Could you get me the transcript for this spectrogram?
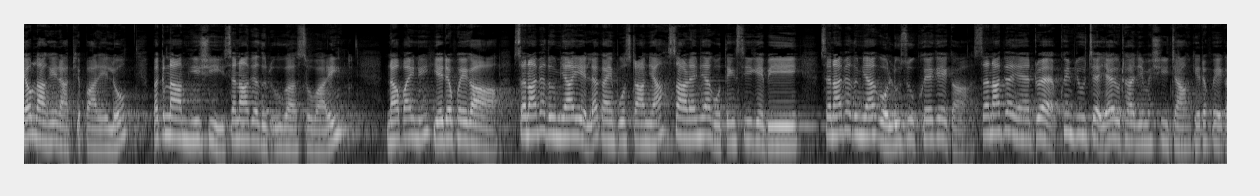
ရောက်လာခဲ့တာဖြစ်ပါတယ်လို့မကနာမြရှိဆန္ဒပြသူတဦးကဆိုပါတယ်။ နောက်ပိုင်းတွင်ရဲတပ်ဖွဲ့ကဆန္ဒပြသူများရဲ့လက်ကင်ပိုစတာများစာတမ်းများကိုတင်စီခဲ့ပြီးဆန္ဒပြသူများကိုလူစုခွဲခဲ့ကဆန္ဒပြရန်အတွက်ခွင့်ပြုချက်ရယူထားခြင်းမရှိကြောင်းရဲတပ်ဖွဲ့က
